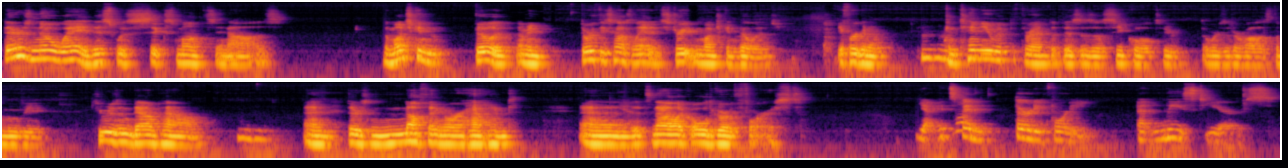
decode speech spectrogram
there's no way this was six months in Oz. The Munchkin Village. I mean, Dorothy's house landed straight in Munchkin Village. If we're gonna Mhm. continue with the thread that this is a sequel to The Wizard of Oz, the movie. she was in downtown, Mhm. And there's nothing around, and Yeah. it's now like old growth forest. Yeah, it's Well- been 30, 40 at least years.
